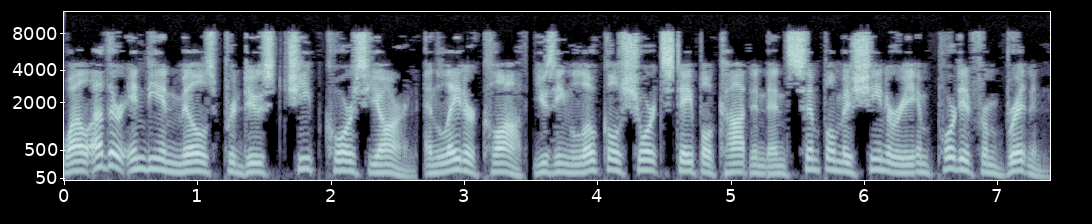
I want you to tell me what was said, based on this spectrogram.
While other Indian mills produced cheap coarse yarn and later cloth using local short staple cotton and simple machinery imported from Britain,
